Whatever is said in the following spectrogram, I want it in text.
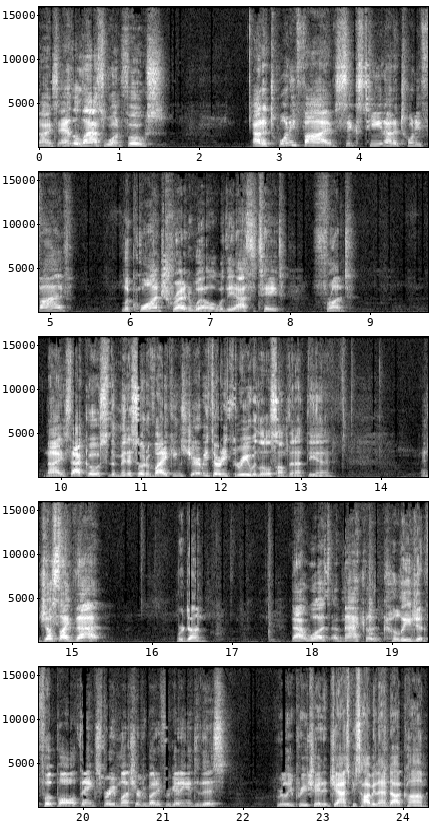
Nice. And the last one, folks. Out of 25, 16 out of 25, Laquon Treadwell with the acetate front. Nice. That goes to the Minnesota Vikings. Jeremy 33 with a little something at the end. And just like that, we're done. That was Immaculate Collegiate Football. Thanks very much, everybody, for getting into this. Really appreciate it. JaspysHobbyland.com.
